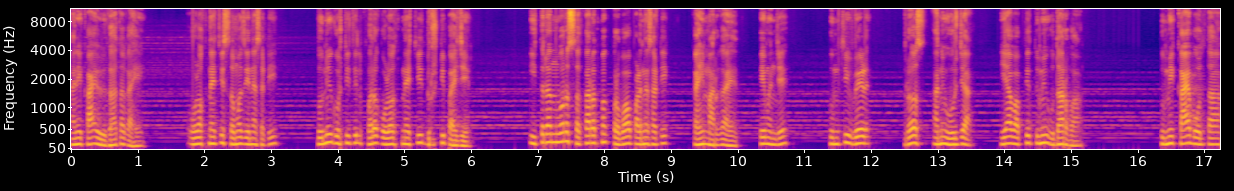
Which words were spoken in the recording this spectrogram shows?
आणि काय विघातक आहे? ओळखण्याची समज येण्यासाठी दोन्ही गोष्टीतील फरक ओळखण्याची दृष्टी पाहिजे. इतरांवर सकारात्मक प्रभाव पाडण्यासाठी काही मार्ग आहेत. ते म्हणजे तुमची वेळ रस आणि ऊर्जा या बाबतीत तुम्ही उदार व्हा. तुम्ही काय बोलता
